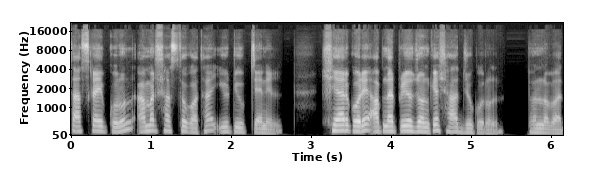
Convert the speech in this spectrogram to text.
সাবস্ক্রাইব করুন আমার স্বাস্থ্য কথা ইউটিউব চ্যানেল। শেয়ার করে আপনার প্রিয়জনকে সাহায্য করুন। ধন্যবাদ।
